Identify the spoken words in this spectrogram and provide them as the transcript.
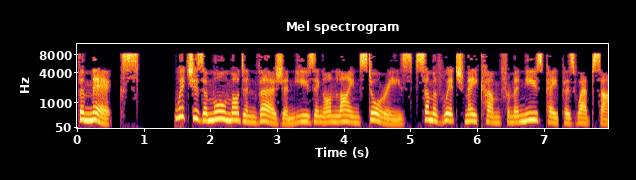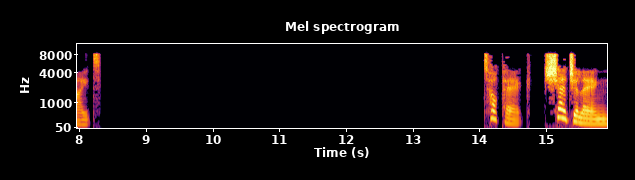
The Mix, which is a more modern version using online stories some of which may come from a newspaper's website. Scheduling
